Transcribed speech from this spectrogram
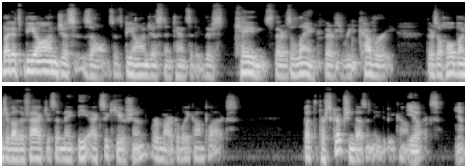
But it's beyond just zones. It's beyond just intensity. There's cadence, there's length, there's recovery. There's a whole bunch of other factors that make the execution remarkably complex but the prescription doesn't need to be complex. Yep. yep.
